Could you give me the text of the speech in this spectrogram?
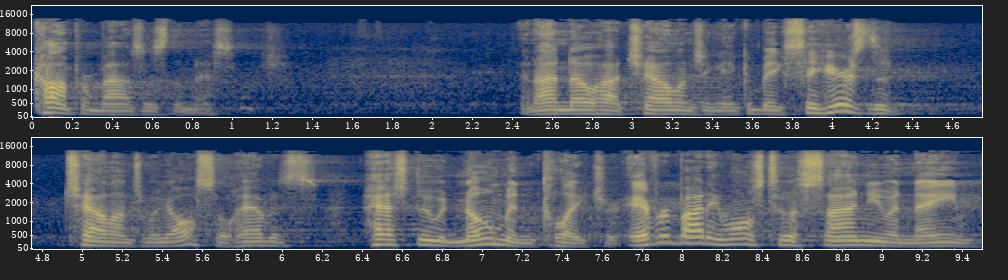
compromises the message. And I know how challenging it can be. See, here's the challenge we also have it has to do with nomenclature. Everybody wants to assign you a name,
